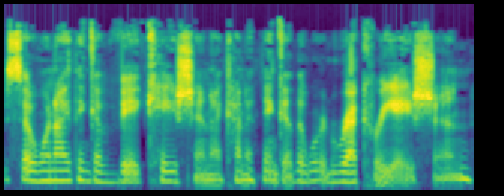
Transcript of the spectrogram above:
So, when I think of vacation, I kind of think of the word recreation.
